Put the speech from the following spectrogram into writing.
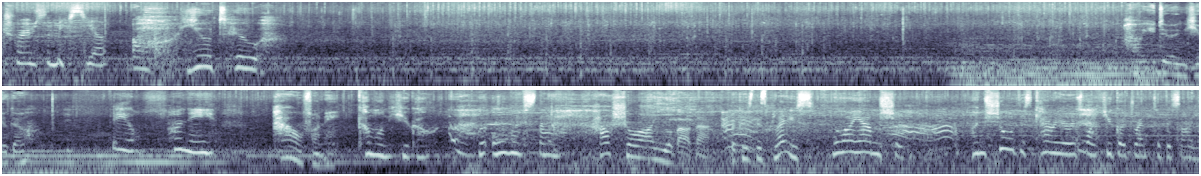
truth, Amicia. Oh, you too. Hugo? Feel funny. How funny? Come on, Hugo. We're almost there. How sure are you about that? Because this place... Well, I am sure. I'm sure this carrier is why Hugo dreamt of this island.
